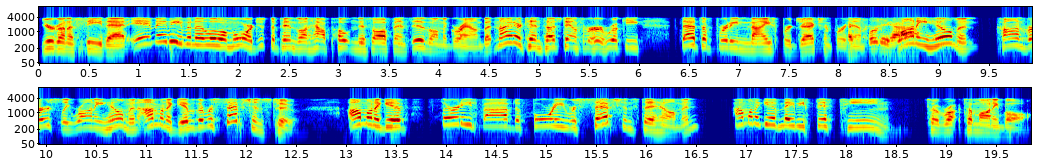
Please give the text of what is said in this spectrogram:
you're gonna see that. It, maybe even a little more. Just depends on how potent this offense is on the ground. But nine or ten touchdowns for a rookie, that's a pretty nice projection for him. That's pretty high. Ronnie Hillman, conversely, Ronnie Hillman, I'm gonna give the receptions to. I'm gonna give 35 to 40 receptions to Hillman. I'm gonna give maybe 15 to to Montee Ball.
